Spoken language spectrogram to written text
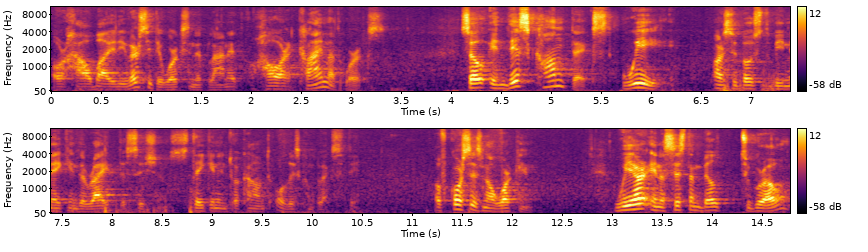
or how biodiversity works in the planet, or how our climate works. So, in this context, we are supposed to be making the right decisions, taking into account all this complexity. Of course, it's not working. We are in a system built to grow.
